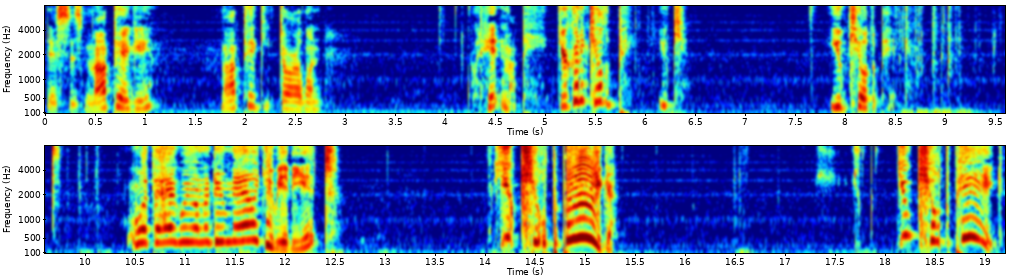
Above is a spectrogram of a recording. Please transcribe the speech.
This is my piggy. My piggy, darling. Hitting my pig. You're gonna kill the pig. You ki You killed the pig. What the heck are we gonna do now, you idiot? You killed the pig! You, you killed the pig!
